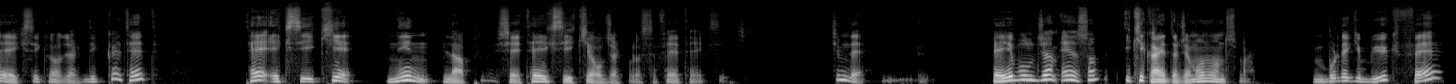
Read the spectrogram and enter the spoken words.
T eksi 2 olacak. Dikkat et. T eksi 2'nin lap şey T eksi 2 olacak burası. F T eksi 2. Şimdi F'yi bulacağım. En son 2 kaydıracağım. Onu unutma. Buradaki büyük F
